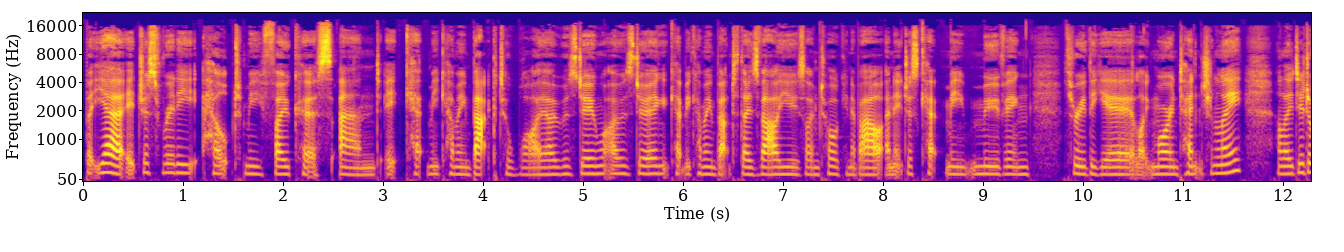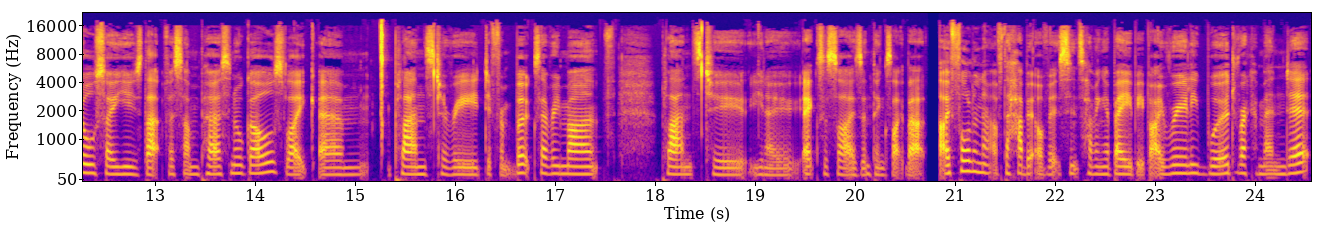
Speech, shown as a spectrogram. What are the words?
But yeah, it just really helped me focus and it kept me coming back to why I was doing what I was doing. It kept me coming back to those values I'm talking about and it just kept me moving through the year like more intentionally. And I did also use that for some personal goals, like um, plans to read different books every month, plans to, you know, exercise and things like that. I've fallen out of the habit of it since having a baby, but I really would recommend it.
